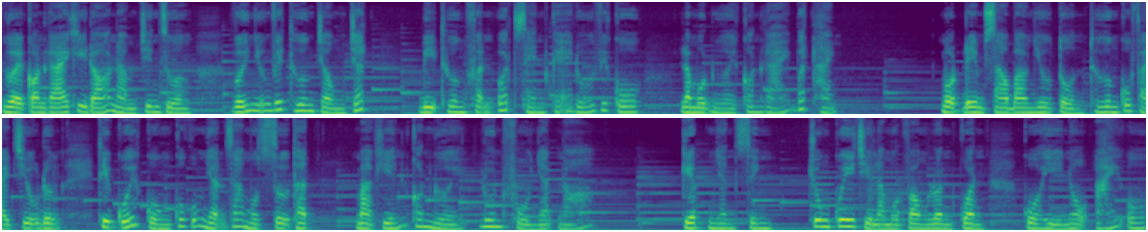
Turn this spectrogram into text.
Người con gái khi đó nằm trên giường với những vết thương chồng chất, bị thương phẫn uất xen kẽ đối với cô là một người con gái bất hạnh. Một đêm sau bao nhiêu tổn thương cô phải chịu đựng thì cuối cùng cô cũng nhận ra một sự thật mà khiến con người luôn phủ nhận nó. Kiếp nhân sinh trung quy chỉ là một vòng luẩn quẩn của hỉ nộ ái ố.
